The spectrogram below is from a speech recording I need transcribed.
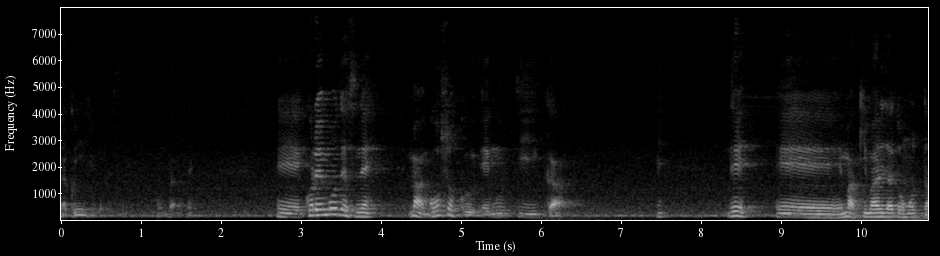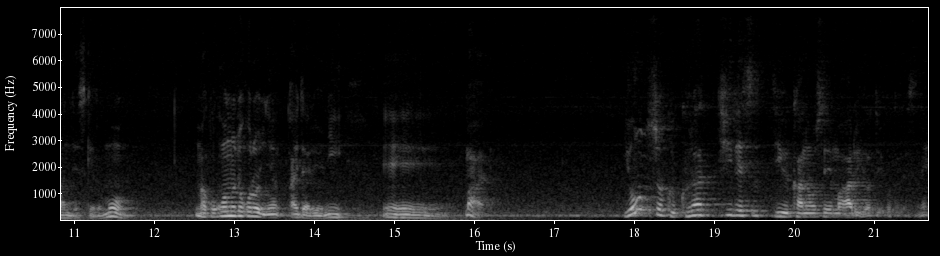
125ですね。本棚ね。えー、これもですね、まあ、5速 MT 化、ね、で、えー、まあ、決まりだと思ったんですけども、まあ、ここのところに、ね、書いてあるように、えー、まあ、4速クラッチレスっていう可能性もあるよということですね。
